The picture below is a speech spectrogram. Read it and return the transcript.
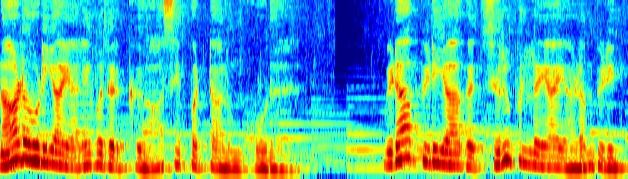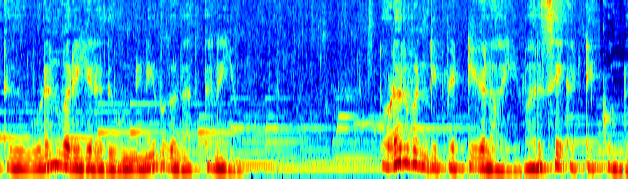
நாடோடியாய் அலைவதற்கு ஆசைப்பட்டாலும் கூட விடாப்பிடியாக சிறுபிள்ளையாய் அடம்பிடித்து உடன் வருகிறது உன் நினைவுகள் அத்தனையும். தொடர்வண்டி பெட்டிகளாய் வரிசை கட்டிக்கொண்டு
